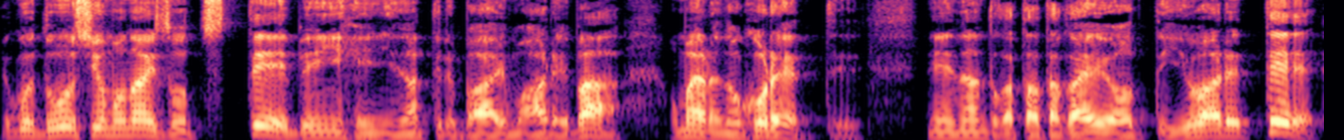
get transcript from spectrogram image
これどうしようもないぞっつって、便宜兵になってる場合もあれば、お前ら残れって、ね、なんとか戦えよって言われて、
